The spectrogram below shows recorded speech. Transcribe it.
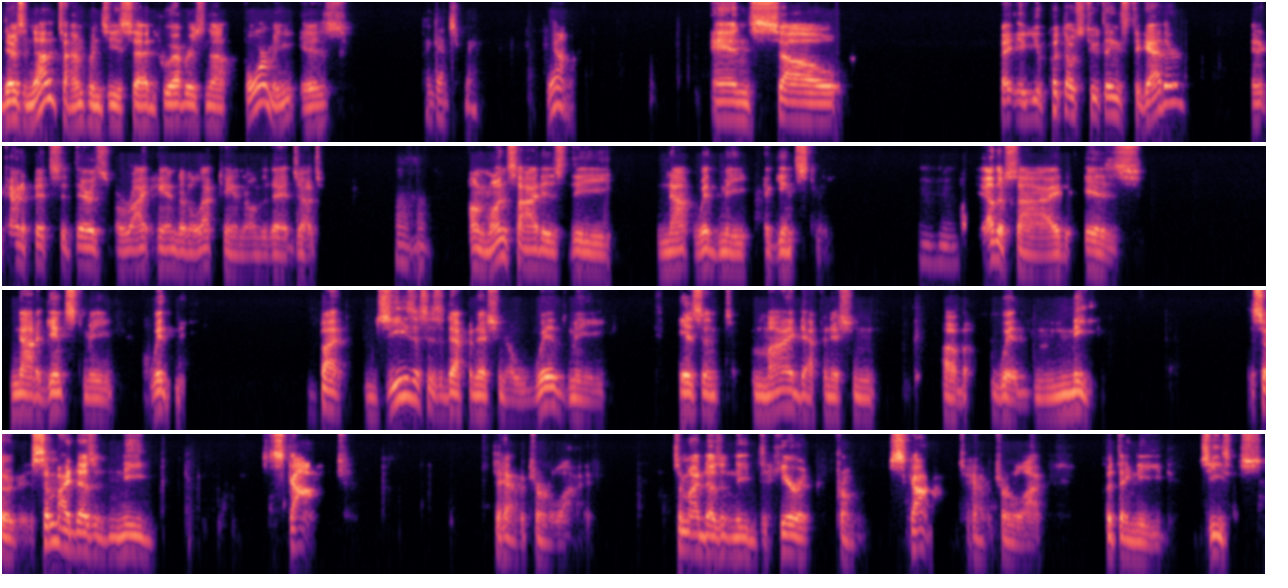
There's another time when Jesus said, "Whoever is not for me is Against me. yeah." And so, but you put those two things together, and it kind of fits that there's a right hand and a left hand on the day of judgment. Mhm. on one side is the not with me against me Mhm. the other side is not against me with me but Jesus' definition of with me isn't my definition of with me. So somebody doesn't need Scott to have eternal life. Somebody doesn't need to hear it from Scott to have eternal life, but they need Jesus.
